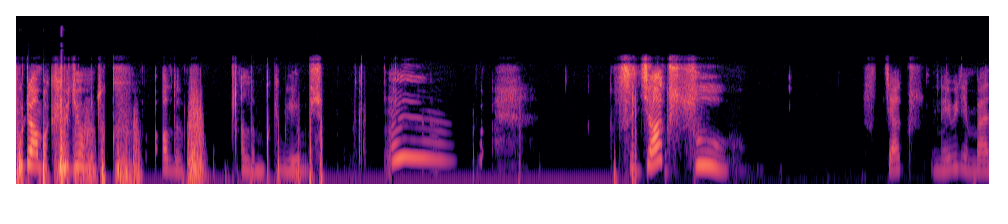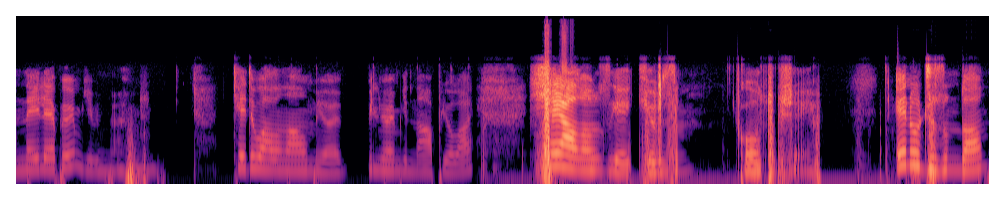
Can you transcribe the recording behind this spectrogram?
Buradan bakabiliyor muyduk? Alın. Alın bakabiliyormuşum. Hmm. Sıcak su. Sıcak su. Ne bileyim ben neyle yapıyorum ki bilmiyorum. Kedi falan almıyor. Bilmiyorum ki ne yapıyorlar. Şey almamız gerekiyor bizim. Koltuk şeyi. En ucuzundan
